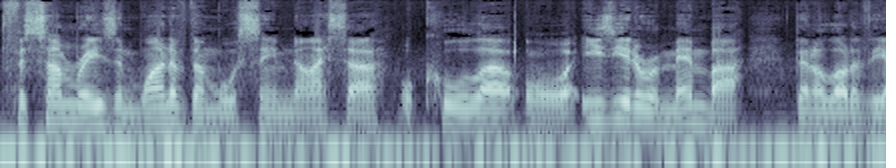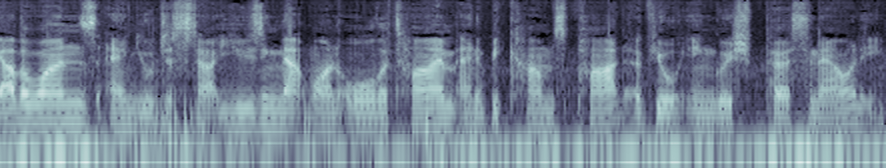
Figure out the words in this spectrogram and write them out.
for some reason one of them will seem nicer or cooler or easier to remember than a lot of the other ones and you'll just start using that one all the time and it becomes part of your English personality.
